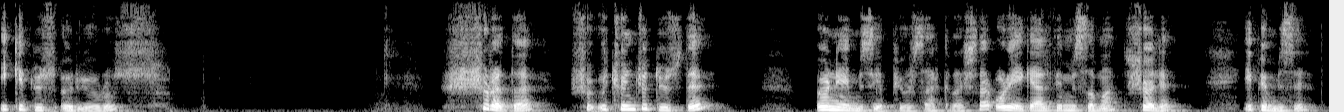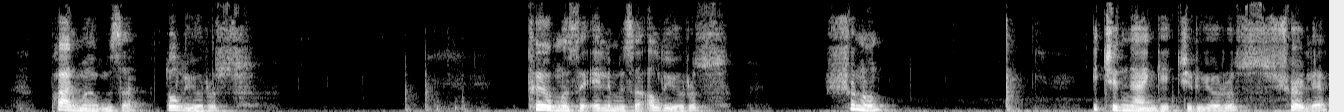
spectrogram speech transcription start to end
iki düz örüyoruz. Şurada şu üçüncü düzde örneğimizi yapıyoruz arkadaşlar. Oraya geldiğimiz zaman şöyle ipimizi parmağımıza doluyoruz. Tığımızı elimize alıyoruz. Şunun içinden geçiriyoruz. Şöyle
